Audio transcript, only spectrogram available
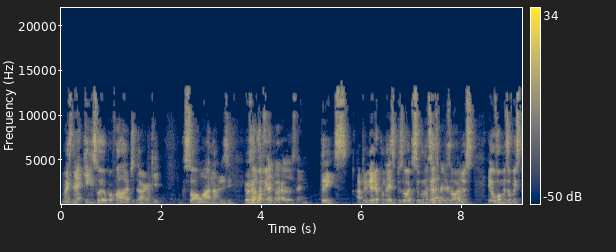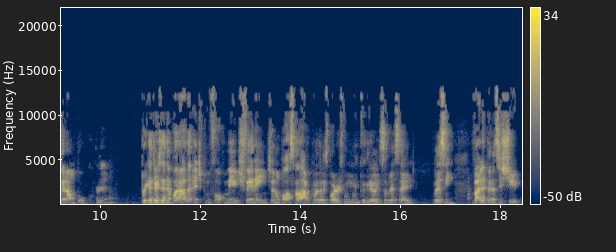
Mas, né, quem sou eu pra falar de Dark? Só uma análise. Eu Quantas recomendo temporadas tem? três. A primeira com 10 episódios, a segunda com 10 não vai episódios. Eu vou, mas eu vou esperar um pouco. Por quê? Porque a terceira temporada é tipo um foco meio diferente. Eu não posso falar porque vai dar um spoiler tipo, muito grande sobre a série. Mas assim, vale a pena assistir.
